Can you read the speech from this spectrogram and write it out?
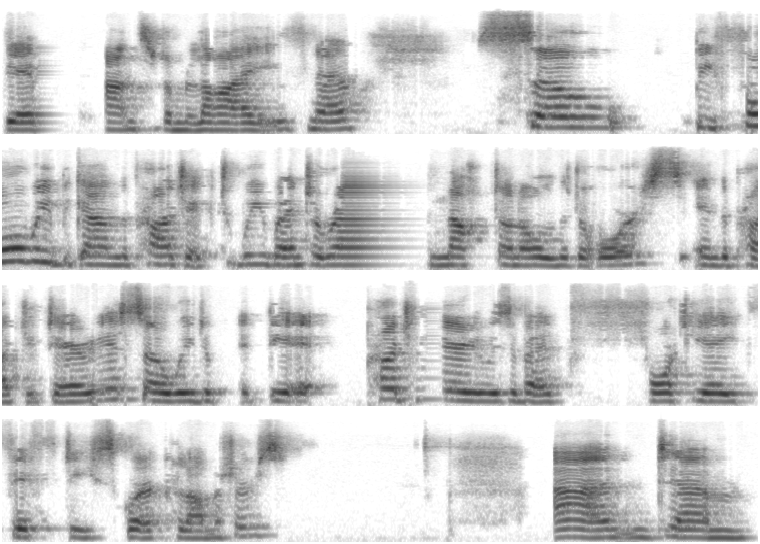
be able to answer them live now. So before we began the project, we went around, knocked on all the doors in the project area. So we the project area was about 48, 50 square kilometres. And um,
